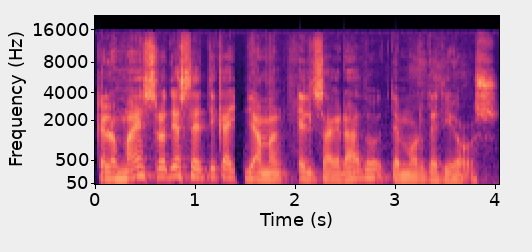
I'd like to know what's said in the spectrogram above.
que los maestros de ascética llaman el sagrado temor de Dios.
